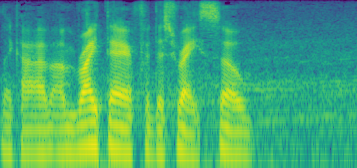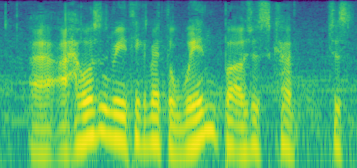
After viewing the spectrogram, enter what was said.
Like I'm, I'm right there for this race. So uh, I wasn't really thinking about the win, but I was just kind of just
